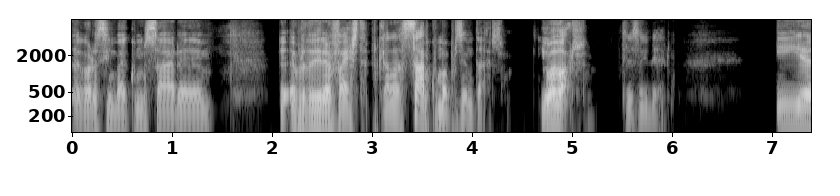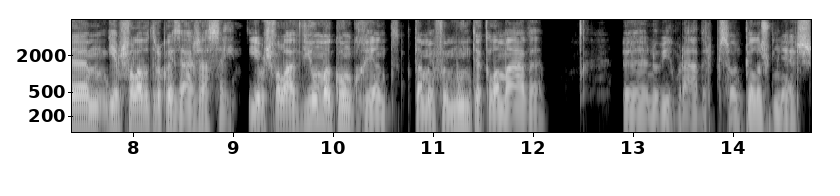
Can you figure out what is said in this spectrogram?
agora sim vai começar a, a verdadeira festa, porque ela sabe como apresentar-se. Eu adoro Teresa Guilherme. E um, íamos falar de outra coisa, ah, já sei. Íamos falar de uma concorrente que também foi muito aclamada uh, no Big Brother, principalmente pelas mulheres.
